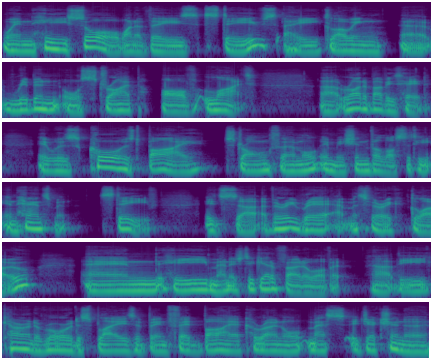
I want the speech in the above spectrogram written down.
when he saw one of these Steves, a glowing uh, ribbon or stripe of light uh, right above his head. It was caused by strong thermal emission velocity enhancement, Steve. It's uh, a very rare atmospheric glow, and he managed to get a photo of it. Uh, the current aurora displays have been fed by a coronal mass ejection, a,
